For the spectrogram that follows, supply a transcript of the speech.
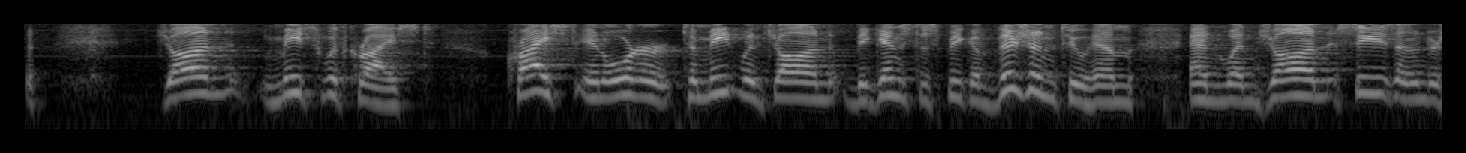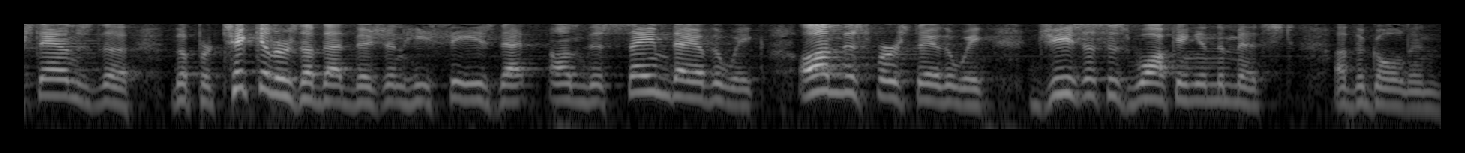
John meets with Christ. Christ, in order to meet with John, begins to speak a vision to him. And when John sees and understands the, the particulars of that vision, he sees that on this same day of the week, on this first day of the week, Jesus is walking in the midst of the golden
